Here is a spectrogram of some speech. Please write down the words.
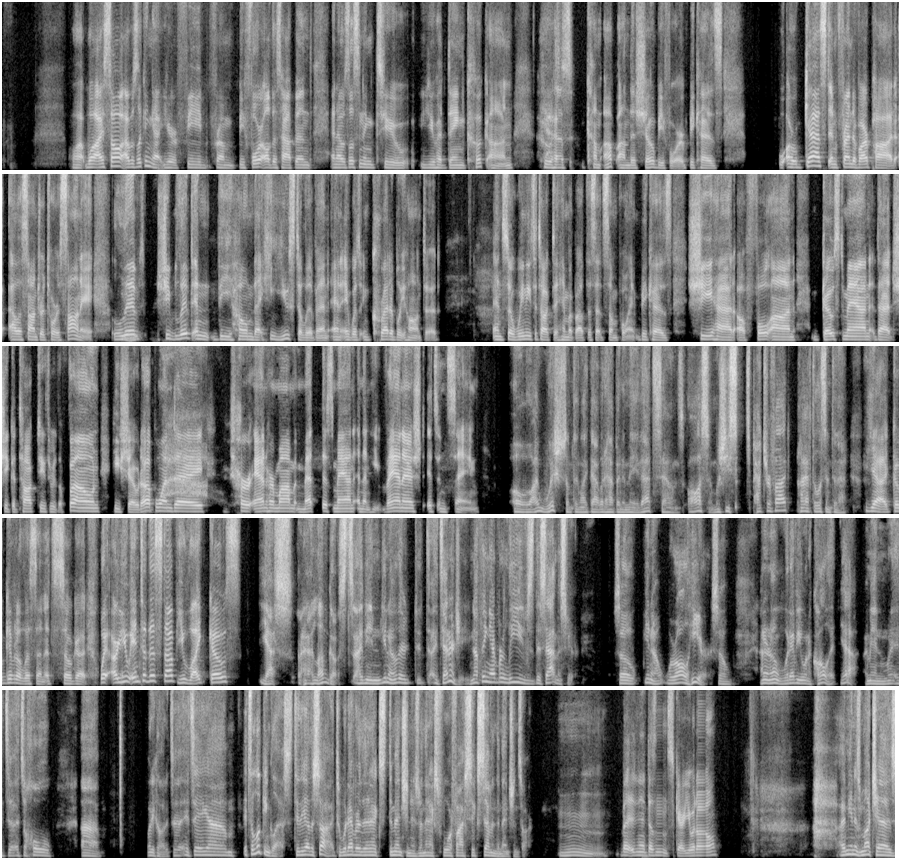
Well, well, I saw, I was looking at your feed from before all this happened, and I was listening to you had Dane Cook on, who Yes. has come up on this show before because our guest and friend of our pod, Alessandra Torresani, mm-hmm. lived, she lived in the home that he used to live in, and it was incredibly haunted. And so we need to talk to him about this at some point because she had a full on ghost man that she could talk to through the phone. He showed up one day. Her and her mom met this man and then he vanished. It's insane. Oh, I wish something like that would happen to me. That sounds awesome. Was she petrified? I have to listen to that. Yeah, go give it a listen. It's so good. Wait, are you into this stuff? You like ghosts? Yes, I love ghosts. I mean, you know, they're, it's energy. Nothing ever leaves this atmosphere. So, you know, we're all here. So, I don't know, whatever you want to call it. Yeah, I mean, it's a it's a whole. Uh, what do you call it? It's a it's a um, it's a looking glass to the other side, to whatever the next dimension is, or the next four, five, six, seven dimensions are. Mm, but it doesn't scare you at all? I mean, as much as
